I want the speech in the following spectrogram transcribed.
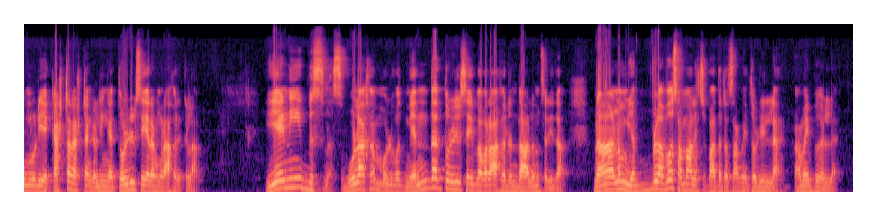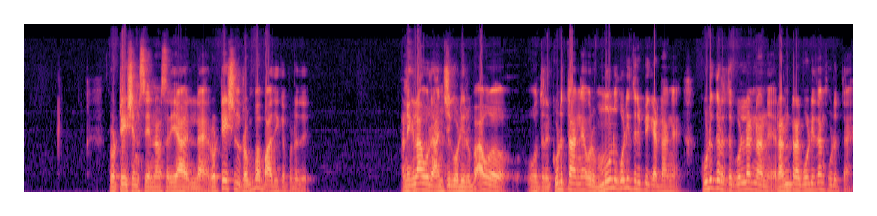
உங்களுடைய கஷ்ட நஷ்டங்கள் நீங்கள் தொழில் செய்கிறவங்களாக இருக்கலாம். எனி பிஸ்னஸ் உலகம் முழுவதும் எந்த தொழில் செய்பவராக இருந்தாலும் சரிதான். நானும் எவ்வளவோ சமாளித்து பார்த்துட்டேன் சாமி தொழிலில் அமைப்புகளில். ரொட்டேஷன்ஸ் என்னால் சரியாக இல்லை. ரொட்டேஷன் ரொம்ப பாதிக்கப்படுது. அன்றைக்கெல்லாம் ஒரு அஞ்சு கோடி ரூபாய் ஒருத்தர் கொடுத்தாங்க ஒரு மூணு கோடி திருப்பி கேட்டாங்க. கொடுக்கறதுக்குள்ளே நான் ரெண்டரை கோடி தான் கொடுத்தேன்.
